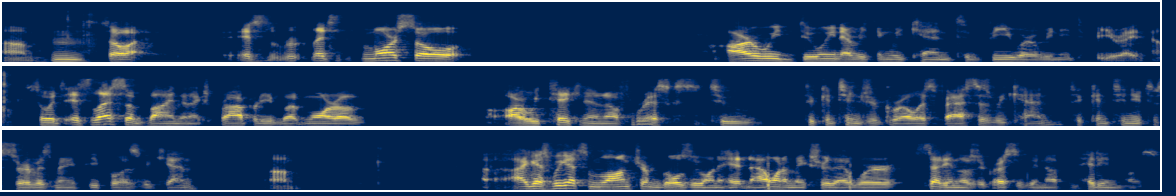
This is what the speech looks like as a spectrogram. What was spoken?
Um, Mm. So it's it's more so. Are we doing everything we can to be where we need to be right now? So it's it's less of buying the next property, but more of are we taking enough risks to to continue to grow as fast as we can, to continue to serve as many people as we can. Um, I guess we got some long term goals we want to hit, and I want to make sure that we're setting those aggressively enough and hitting those.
